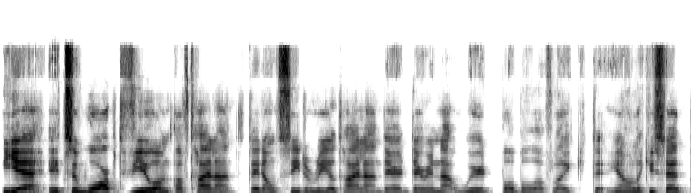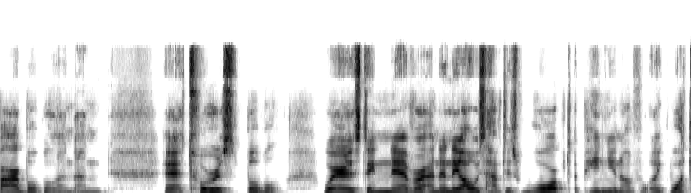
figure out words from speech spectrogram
yeah, it's a warped view of, of Thailand. They don't see the real Thailand. They're they're in that weird bubble of like the, you know, like you said, bar bubble and and uh, tourist bubble whereas they never and then they always have this warped opinion of like what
